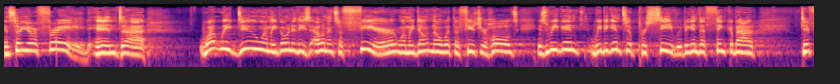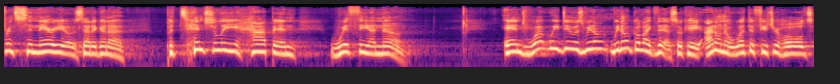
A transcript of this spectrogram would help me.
And so you're afraid. And uh, what we do when we go into these elements of fear, when we don't know what the future holds, is we begin, we begin to perceive, we begin to think about different scenarios that are going to potentially happen with the unknown. And what we do is we don't we don't go like this. Okay, I don't know what the future holds.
